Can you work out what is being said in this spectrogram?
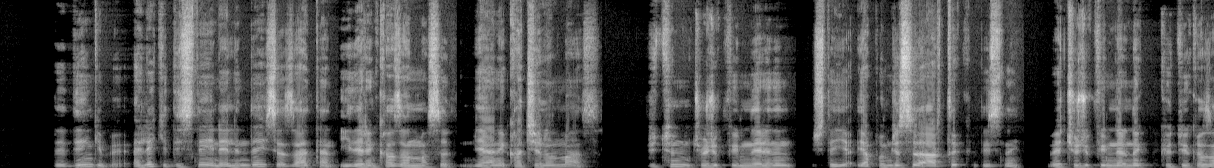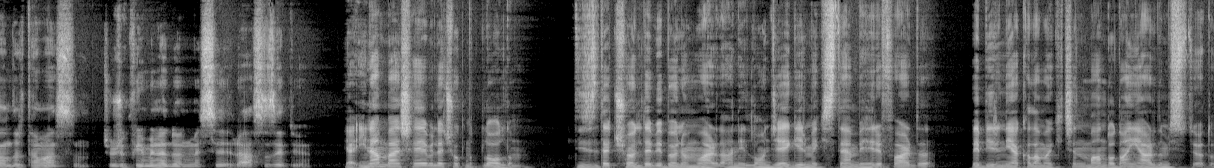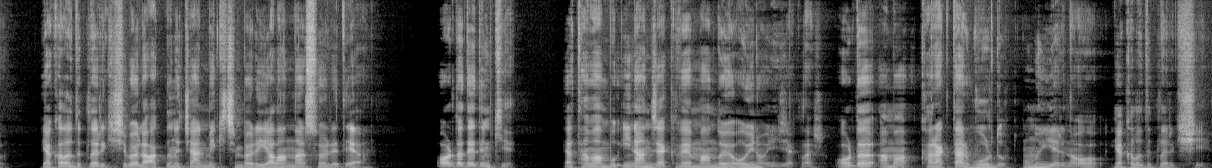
Dediğin gibi hele ki Disney'in elindeyse zaten iyilerin kazanması yani kaçınılmaz. Bütün çocuk filmlerinin işte yapımcısı artık Disney ve çocuk filmlerinde kötüyü kazandırtamazsın. Çocuk filmine dönmesi rahatsız ediyor. Ya inan ben şeye bile çok mutlu oldum. Dizide çölde bir bölüm vardı. Hani loncaya girmek isteyen bir herif vardı ve birini yakalamak için Mando'dan yardım istiyordu yakaladıkları kişi böyle aklını çelmek için böyle yalanlar söyledi ya. Orada dedim ki ya tamam bu inanacak ve Mando'ya oyun oynayacaklar. Orada ama karakter vurdu onun yerine o yakaladıkları kişiyi.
